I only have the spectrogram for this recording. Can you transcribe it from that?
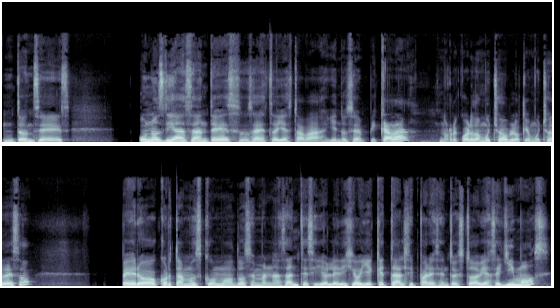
Entonces, unos días antes, o sea, esto ya estaba yéndose en picada, no recuerdo mucho, bloqueé mucho de eso. Pero cortamos como dos semanas antes y yo le dije, oye, ¿qué tal si para ese entonces todavía seguimos?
